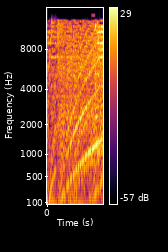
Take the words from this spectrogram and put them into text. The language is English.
Yeah!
